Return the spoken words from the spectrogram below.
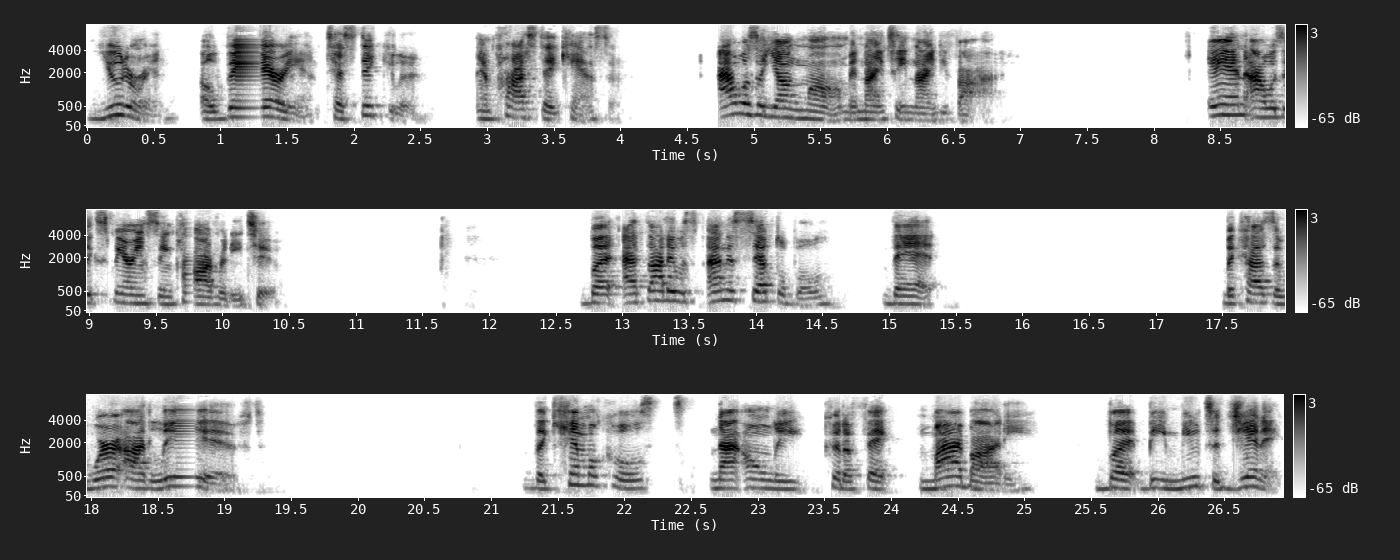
uterine, ovarian, testicular, and prostate cancer. I was a young mom in 1995 and I was experiencing poverty too. But I thought it was unacceptable that because of where I lived, the chemicals not only could affect my body, but be mutagenic,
